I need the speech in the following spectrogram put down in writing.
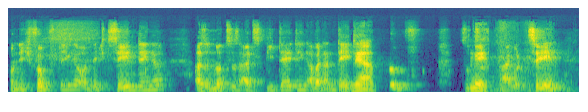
Und nicht fünf Dinge und nicht zehn Dinge. Also nutze es als Speed-Dating, aber dann Dating ja. fünf sozusagen nee. und zehn,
